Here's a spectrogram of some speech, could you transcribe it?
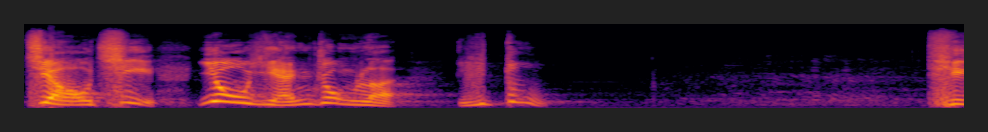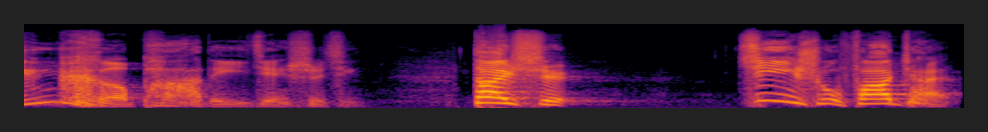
脚气又严重了一度，挺可怕的一件事情。但是技术发展。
